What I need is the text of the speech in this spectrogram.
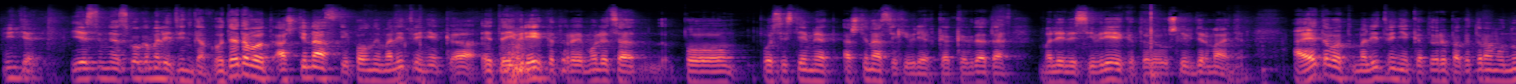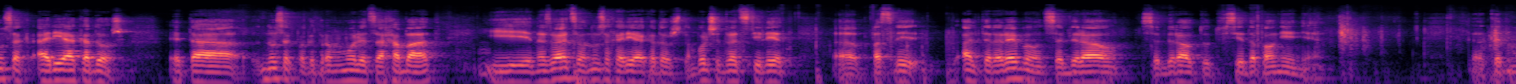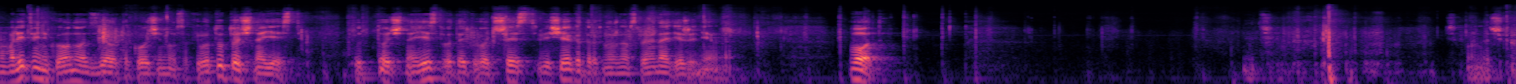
видите, есть у меня сколько молитвенников. Вот это вот Аштинасти, полный молитвенник, э, это евреи, которые молятся по по системе аштинасских евреев, как когда-то молились евреи, которые ушли в Германию. А это вот молитвенник, который, по которому Нусак Ария Кадош. Это Нусак, по которому молится Хаббат. И называется он Нусах Ария Кадош. Там больше 20 лет э, после Альтера Рэба он собирал, собирал тут все дополнения к этому молитвеннику. Он вот сделал такой очень Нусах. И вот тут точно есть. Тут точно есть вот эти вот шесть вещей, которых нужно вспоминать ежедневно. Вот. Секундочку.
